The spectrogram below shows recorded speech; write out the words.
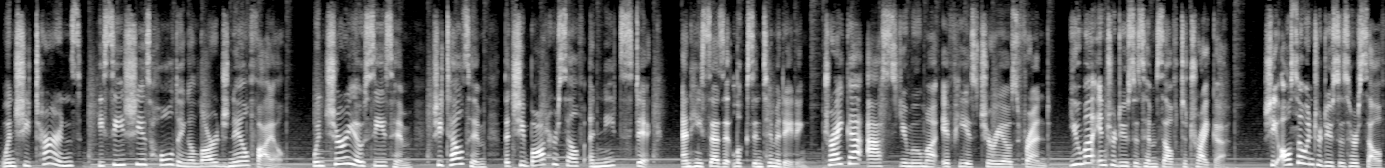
When she turns, he sees she is holding a large nail file. When Churio sees him, she tells him that she bought herself a neat stick, and he says it looks intimidating. Trika asks Yumuma if he is Churio's friend. Yuma introduces himself to Trika. She also introduces herself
